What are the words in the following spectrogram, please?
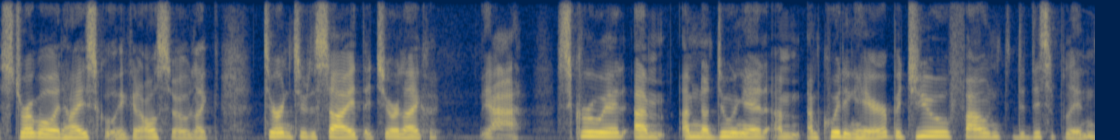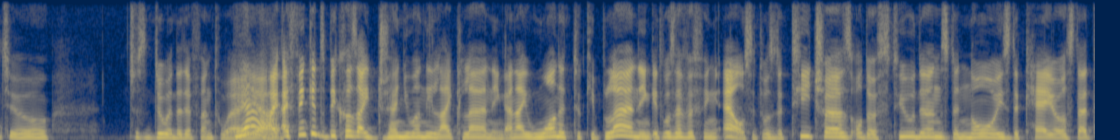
struggle in high school, you can also like turn to the side that you're like, yeah, screw it, I'm I'm not doing it, I'm I'm quitting here. But you found the discipline to just do it a different way. Yeah. I, I think it's because I genuinely like learning and I wanted to keep learning. It was everything else. It was the teachers, other students, the noise, the chaos that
